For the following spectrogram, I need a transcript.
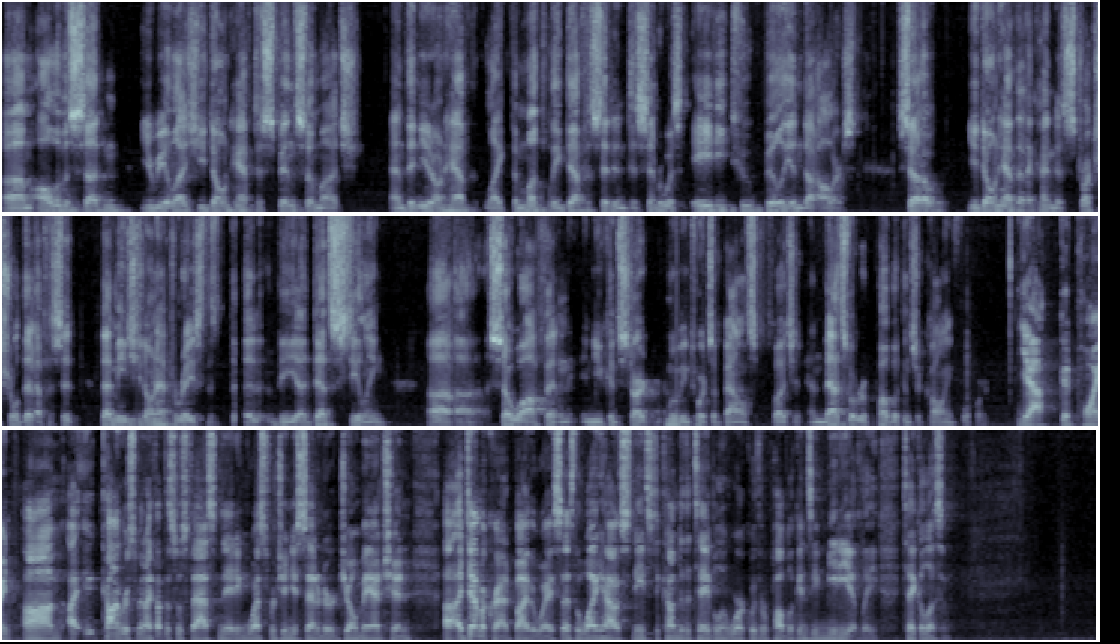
um, all of a sudden you realize you don't have to spend so much and then you don't have like the monthly deficit in december was 82 billion dollars. So you don't have that kind of structural deficit. That means you don't have to raise the, the, the uh, debt ceiling uh, so often and you can start moving towards a balanced budget. And that's what republicans are calling for yeah, good point. Um, I, Congressman, I thought this was fascinating. West Virginia Senator Joe Manchin, uh, a Democrat, by the way, says the White House needs to come to the table and work with Republicans immediately. Take a listen.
